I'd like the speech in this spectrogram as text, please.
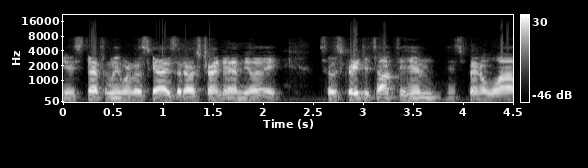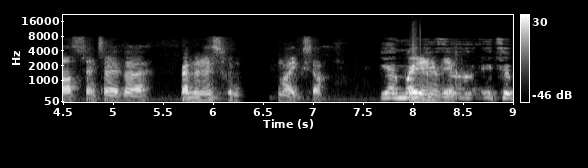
he was definitely one of those guys that I was trying to emulate. So it's great to talk to him. It's been a while since I've uh, reminisced with Mike. So yeah, Mike. Is, uh, it's a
